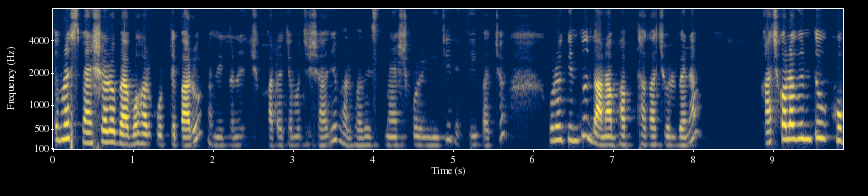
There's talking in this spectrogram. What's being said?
তোমরা স্ম্যাশারও ব্যবহার করতে পারো। আমি এখানে কাঁটা চামচের সাহায্যে ভালোভাবে স্ম্যাশ করে নিয়েছি। দেখতেই পাচ্ছ, কোনো কিন্তু দানা ভাব থাকা চলবে না। কাঁচকলা কিন্তু খুব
